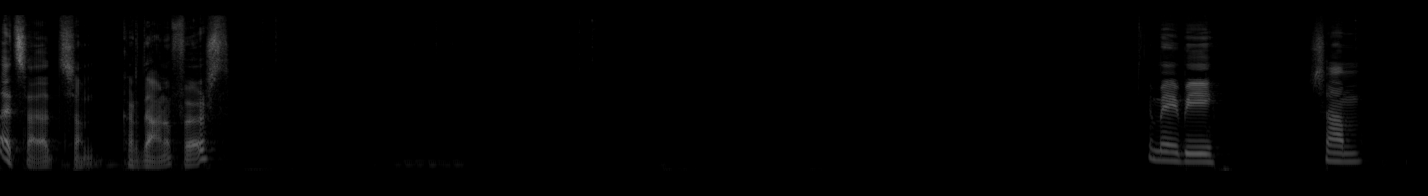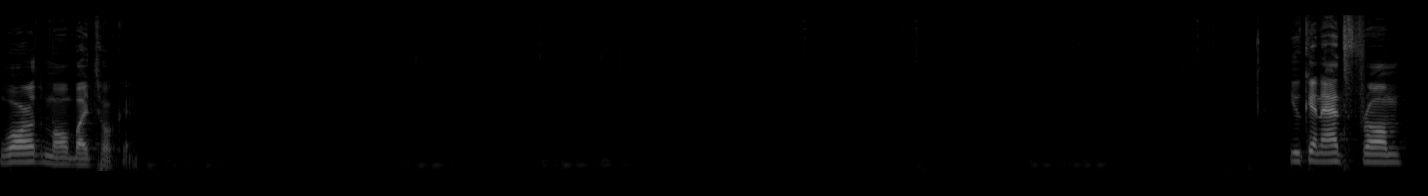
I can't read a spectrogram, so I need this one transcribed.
Let's add some Cardano first. And maybe some World Mobile token. You can add from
